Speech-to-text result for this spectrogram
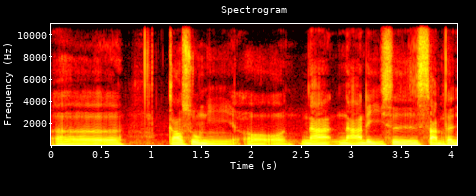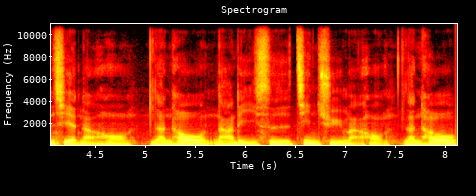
呃。告诉你哦，哪哪里是三分线，然后然后哪里是禁区嘛，吼，然后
